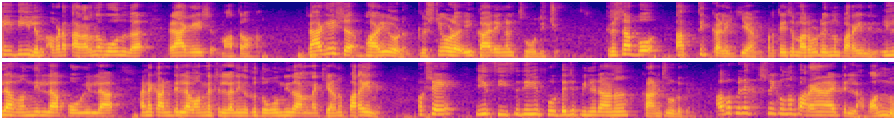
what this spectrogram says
രീതിയിലും അവിടെ തകർന്നു പോകുന്നത് രാകേഷ് മാത്രമാണ്. രാകേഷ് ഭാര്യയോട് കൃഷ്ണയോട് ഈ കാര്യങ്ങൾ ചോദിച്ചു. കൃഷ്ണ അപ്പോൾ തത്തിക്കളിക്കുകയാണ്. പ്രത്യേകിച്ച് മറുപടി ഒന്നും പറയുന്നില്ല. ഇല്ല വന്നില്ല പോയില്ല അങ്ങനെ കണ്ടില്ല വന്നിട്ടില്ല നിങ്ങൾക്ക് തോന്നിയതാണെന്നൊക്കെയാണ് പറയുന്നത്. പക്ഷേ ഈ C C T V footage പിന്നീടാണ് കാണിച്ചു കൊടുക്കുന്നത്. അപ്പോൾ പിന്നെ കൃഷ്ണയ്ക്കൊന്നും പറയാനായിട്ടില്ല. വന്നു.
